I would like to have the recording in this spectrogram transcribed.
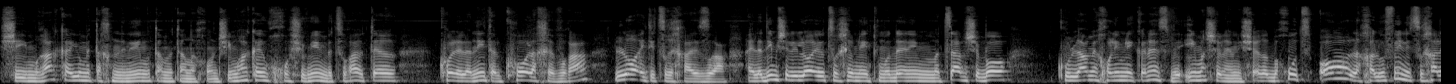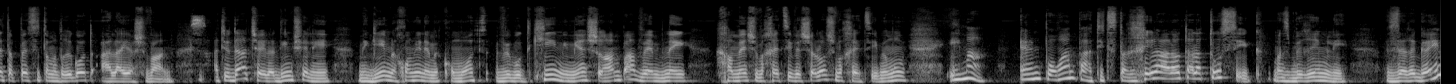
שאם רק היו מתכננים אותם יותר נכון, שאם רק היו חושבים בצורה יותר כוללנית על כל החברה, לא הייתי צריכה עזרה. הילדים שלי לא היו צריכים להתמודד עם מצב שבו כולם יכולים להיכנס ואימא שלהם נשארת בחוץ, או לחלופין, היא צריכה לטפס את המדרגות על הישבן. את יודעת שהילדים שלי מגיעים לכל מיני מקומות ובודקים אם יש רמפה והם בני חמש וחצי ושלוש וחצי, והם אומרים, אמא, אין פה רמפה, תצטרכי לעלות על הטוסיק, מסבירים לי. זה רגעים,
